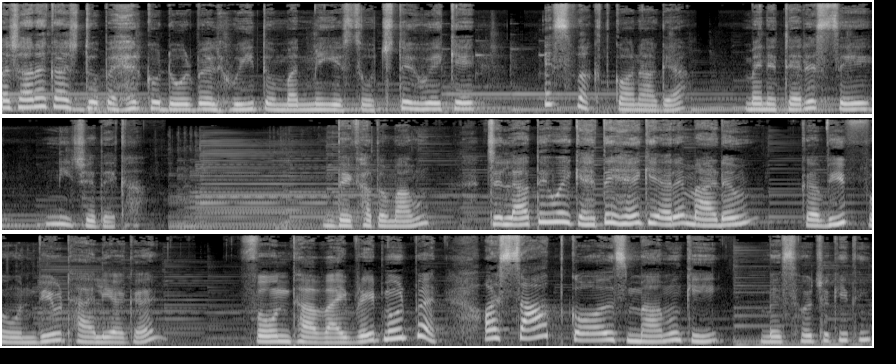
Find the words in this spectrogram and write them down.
अचानक आज दोपहर को डोरबेल हुई तो मन में ये सोचते हुए कि इस वक्त कौन आ गया? मैंने टेरेस से नीचे देखा। देखा तो मामू चिल्लाते हुए कहते हैं कि अरे मैडम, कभी फ़ोन भी उठा लिया कर। फ़ोन था वाइब्रेट मोड पर और सात कॉल्स मामू की मिस हो चुकी थी।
